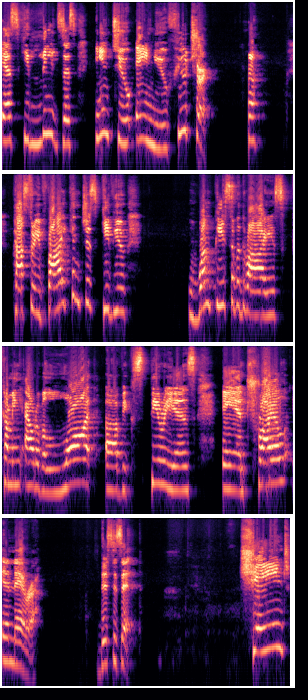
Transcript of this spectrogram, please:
as He leads us into a new future. Pastor, if I can just give you one piece of advice coming out of a lot of experience and trial and error, this is it. Change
